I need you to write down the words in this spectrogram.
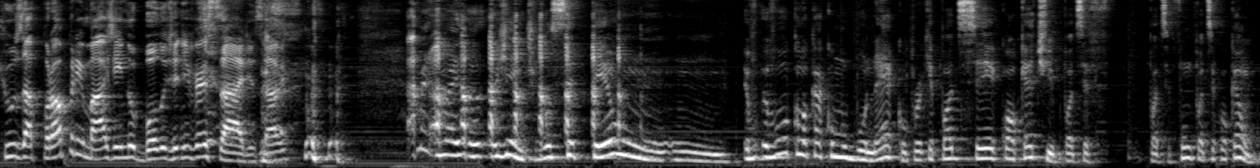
que usa a própria imagem no bolo de aniversário, sabe? Mas, mas, gente, você ter um. um- Eu, eu vou colocar como boneco, porque pode ser qualquer tipo, pode ser, pode ser Funko, pode ser qualquer um.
